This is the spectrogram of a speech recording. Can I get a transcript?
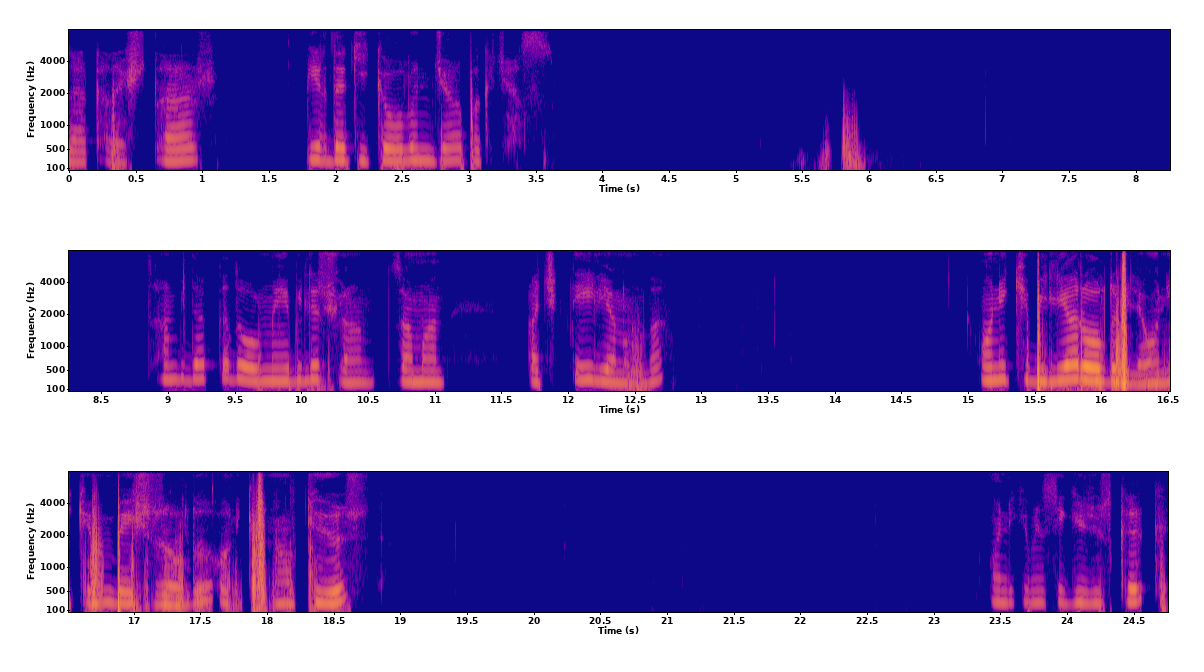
arkadaşlar. Bir dakika olunca bakacağız. Tam bir dakika da olmayabilir şu an. Zaman açık değil yanımda. 12 milyar oldu bile. 12.500 oldu. 12.600. 12.840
